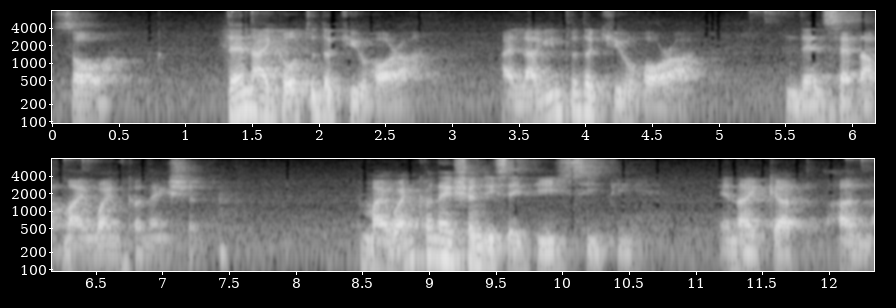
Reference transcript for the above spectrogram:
So then I go to the QHORA. I log into the QHORA and then set up my WAN connection. My WAN connection is a DHCP and I got an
